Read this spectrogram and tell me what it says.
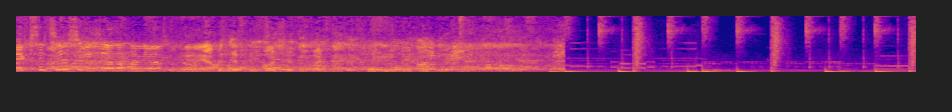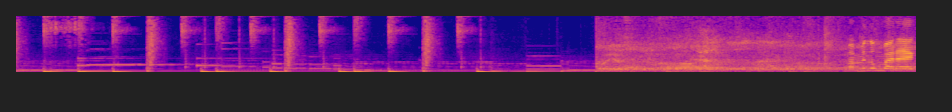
Jak się cieszę, że Cię uruchomiłam. No, ja będę w tym osiedlu właśnie. Mamy numerek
